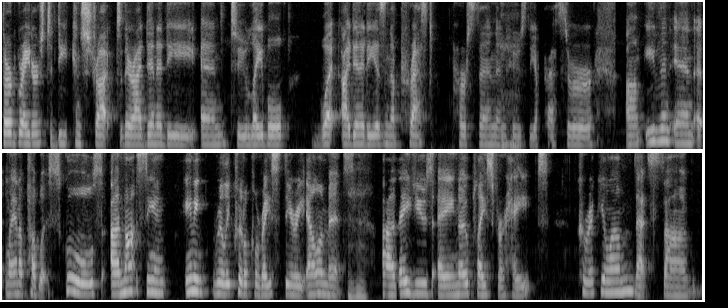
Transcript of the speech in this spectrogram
third graders to deconstruct their identity and to label what identity is an oppressed person and mm-hmm. who's the oppressor. Um, even in Atlanta public schools, I'm not seeing any really critical race theory elements. Mm-hmm. Uh, they use a no place for hate curriculum that's um,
